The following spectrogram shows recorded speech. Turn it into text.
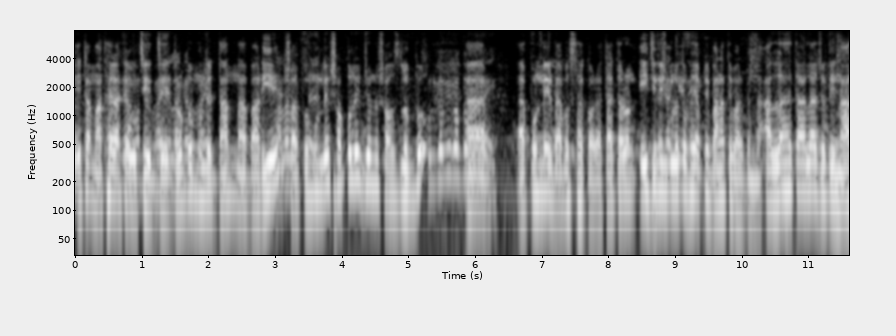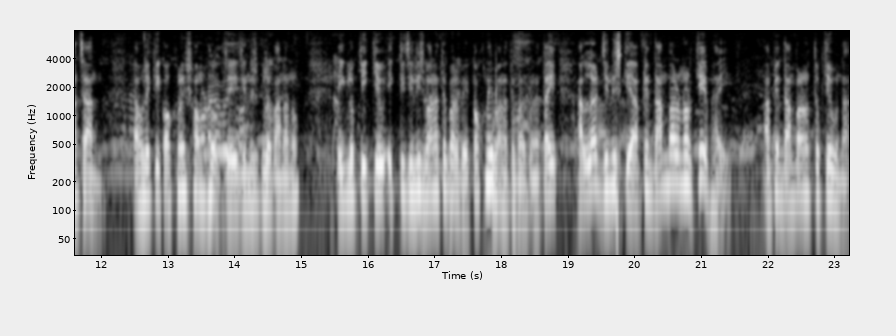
এটা মাথায় রাখা উচিত যে দ্রব্য মূল্যের দাম না বাড়িয়ে স্বল্প মূল্যে সকলের জন্য সহজলভ্য পণ্যের ব্যবস্থা করা। তার কারণ এই জিনিসগুলো তো ভাই আপনি বানাতে পারবেন না। আল্লাহ তাআলা যদি না চান তাহলে কি কখনোই সম্ভব যে এই জিনিসগুলো বানানো? এগুলো কি কেউ একটি জিনিস বানাতে পারবে? কখনোই বানাতে পারবে না। তাই আল্লাহর জিনিসকে আপনি দাম বাড়ানোর কে ভাই? আপনি দাম বাড়ানোর তো কেউ না।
